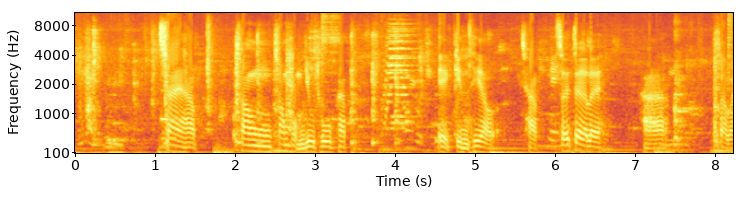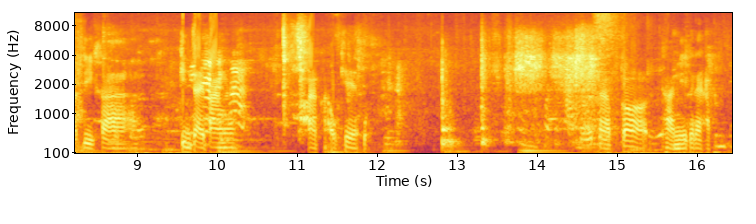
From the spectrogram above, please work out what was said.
จังหวัดลบบุรีใช่ครับ ช่องช่องผม YouTube ครับต้องอยู่ที่เอกกินเที่ยวครับเซิร์ชเจอเลย ครับสวัสดีครับกินใจายตังค์นะอะโอเค ครับ ก็ทานนี้ก็ได้ครับ กุญแจ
